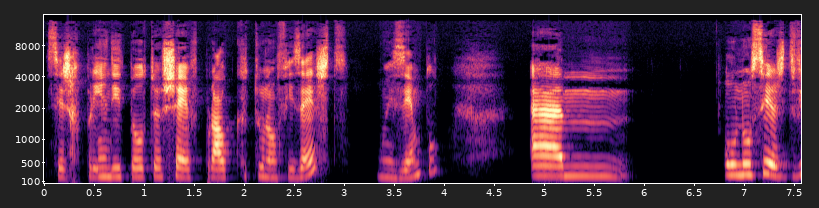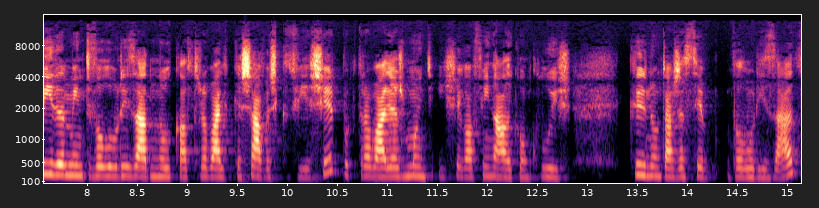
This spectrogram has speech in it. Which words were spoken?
seres repreendido pelo teu chefe por algo que tu não fizeste, um exemplo. Um, ou não seres devidamente valorizado no local de trabalho que achavas que devias ser, porque trabalhas muito e chega ao final e concluís que não estás a ser valorizado.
